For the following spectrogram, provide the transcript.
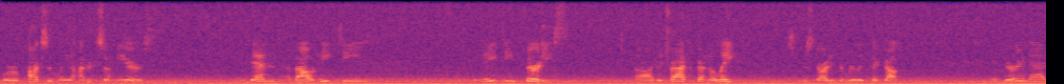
for approximately 100 some years. And then about 18, in the 1830s, uh, the traffic on the lake was starting to really pick up. And during that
